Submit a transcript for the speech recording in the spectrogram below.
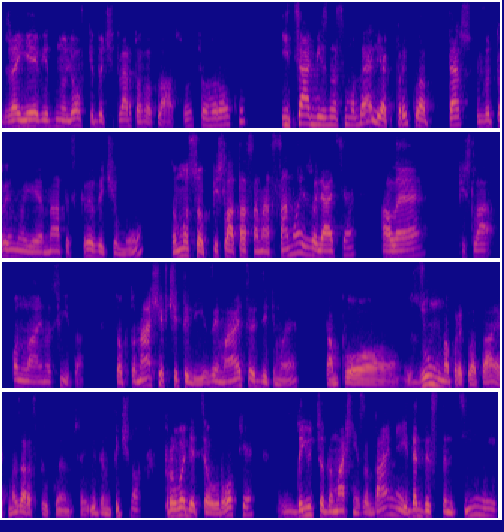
вже є від нульовки до четвертого класу цього року. І ця бізнес-модель, як приклад, теж витримує натиск кризи. Чому? Тому що пішла та сама самоізоляція, але пішла онлайн освіта. Тобто наші вчителі займаються з дітьми там по Zoom, наприклад, та, як ми зараз спілкуємося, ідентично проводяться уроки, вдаються домашні завдання, йде дистанційний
